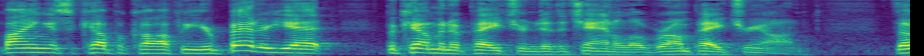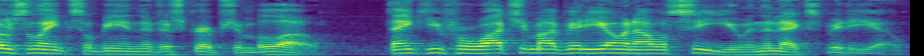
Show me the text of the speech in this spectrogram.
buying us a cup of coffee, or better yet, becoming a patron to the channel over on Patreon. Those links will be in the description below. Thank you for watching my video, and I will see you in the next video.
